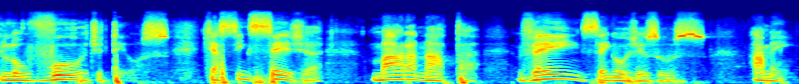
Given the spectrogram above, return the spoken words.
e louvor de Deus. Que assim seja. Maranata. Vem, Senhor Jesus. Amém.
